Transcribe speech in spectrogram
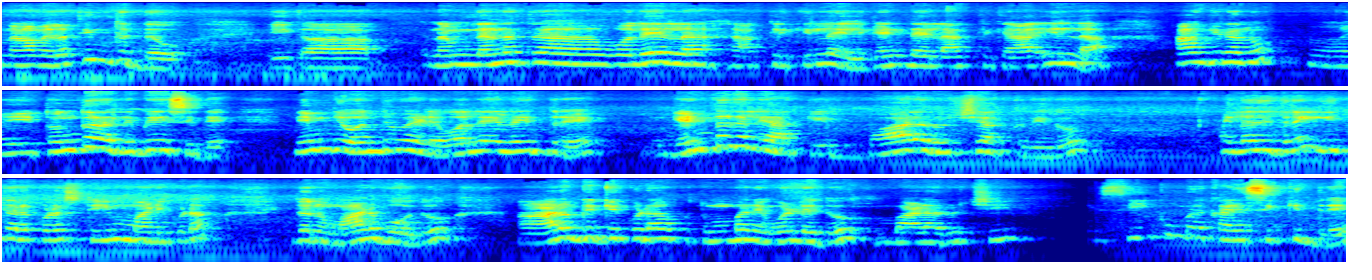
ನಾವೆಲ್ಲ ತಿಂತಿದ್ದೆವು. ಈಗ ನಮ್ಮ ನನ್ನ ಹತ್ರ ಒಲೆ ಎಲ್ಲ ಹಾಕ್ಲಿಕ್ಕಿಲ್ಲ ಇಲ್ಲಿ ಗೆಂಡ ಎಲ್ಲ ಹಾಕ್ಲಿಕ್ಕೆ ಇಲ್ಲ. ಹಾಗೆ ನಾನು ಈ ತೊಂದರಲ್ಲಿ ಬೇಯಿಸಿದೆ. ನಿಮಗೆ ಒಂದು ವೇಳೆ ಒಲೆ ಎಲ್ಲ ಇದ್ದರೆ ಗೆಂಡದಲ್ಲಿ ಹಾಕಿ ಭಾಳ ರುಚಿ ಆಗ್ತದೆ ಇದು. ಇಲ್ಲದಿದ್ದರೆ ಈ ಥರ ಕೂಡ ಸ್ಟೀಮ್ ಮಾಡಿ ಕೂಡ ಇದನ್ನು ಮಾಡ್ಬೋದು. ಆರೋಗ್ಯಕ್ಕೆ ಕೂಡ ತುಂಬಾ ಒಳ್ಳೆಯದು ಭಾಳ ರುಚಿ. ಸಿಹಿ ಕುಂಬಳಕಾಯಿ ಸಿಕ್ಕಿದ್ರೆ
